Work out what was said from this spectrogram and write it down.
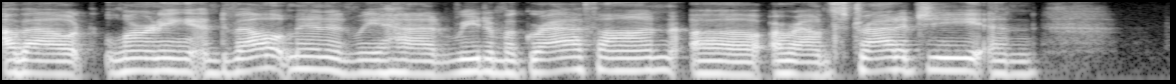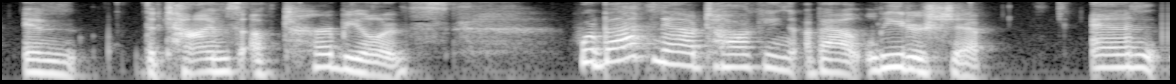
about learning and development, and we had Rita McGrath on uh, around strategy and in the times of turbulence. We're back now talking about leadership, and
